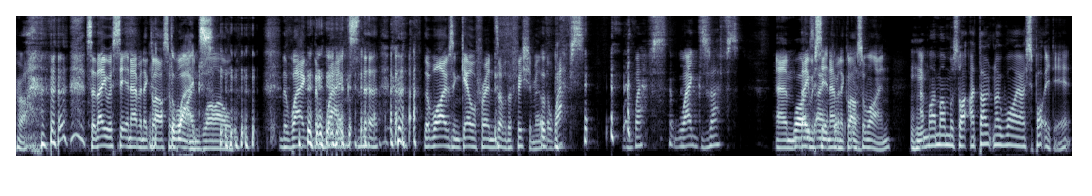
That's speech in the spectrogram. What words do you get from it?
Right, so they were sitting having a glass of The wine wags. while the wag, the wags, the the wives and girlfriends of the fishermen, the waffs, the waffs, wags, waffs. Um, they were sitting having a glass of wine, and my mum was like, "I don't know why I spotted it,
